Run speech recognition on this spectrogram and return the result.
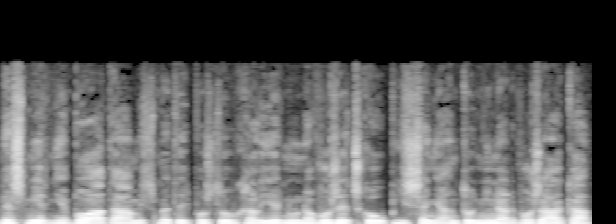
nesmírně bohatá. My jsme teď poslouchali jednu novořeckou píseň Antonína Dvořáka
